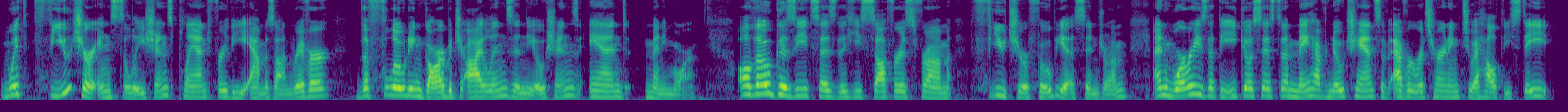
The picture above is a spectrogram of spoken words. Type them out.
with future installations planned for the Amazon River, the floating garbage islands in the oceans, and many more. Although Gazit says that he suffers from future phobia syndrome and worries that the ecosystem may have no chance of ever returning to a healthy state,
